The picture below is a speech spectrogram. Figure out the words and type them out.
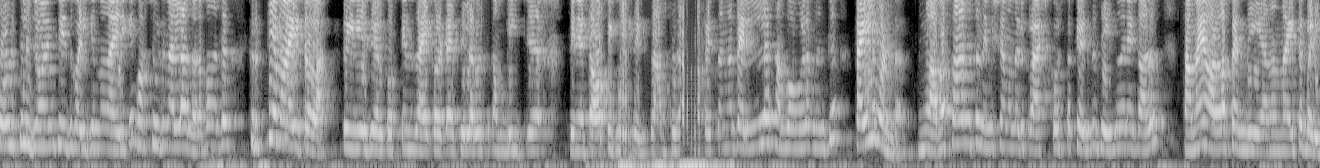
കോഴ്സിൽ ജോയിൻ ചെയ്ത് പഠിക്കുന്നതായിരിക്കും കുറച്ചുകൂടി നല്ലതെന്ന് അപ്പൊ നമുക്ക് കൃത്യമായിട്ടുള്ള പ്രീവിയസ് ഇയർ ക്വസ്റ്റ്യൻസ് ആയിക്കോട്ടെ സിലബസ് കംപ്ലീറ്റ് പിന്നെ ടോപ്പിക് വൈസ് എക്സാംസ് അങ്ങനത്തെ എല്ലാ സംഭവങ്ങളും നിങ്ങൾക്ക് ടൈം ഉണ്ട്. നിങ്ങൾ അവസാനത്തെ നിമിഷം വന്നൊരു ക്രാഷ് കോഴ്സ് ഒക്കെ എടുത്ത് ചെയ്യുന്നതിനേക്കാളും സമയമുള്ളപ്പോ എന്ത് ചെയ്യുക? നന്നായിട്ട് പഠി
